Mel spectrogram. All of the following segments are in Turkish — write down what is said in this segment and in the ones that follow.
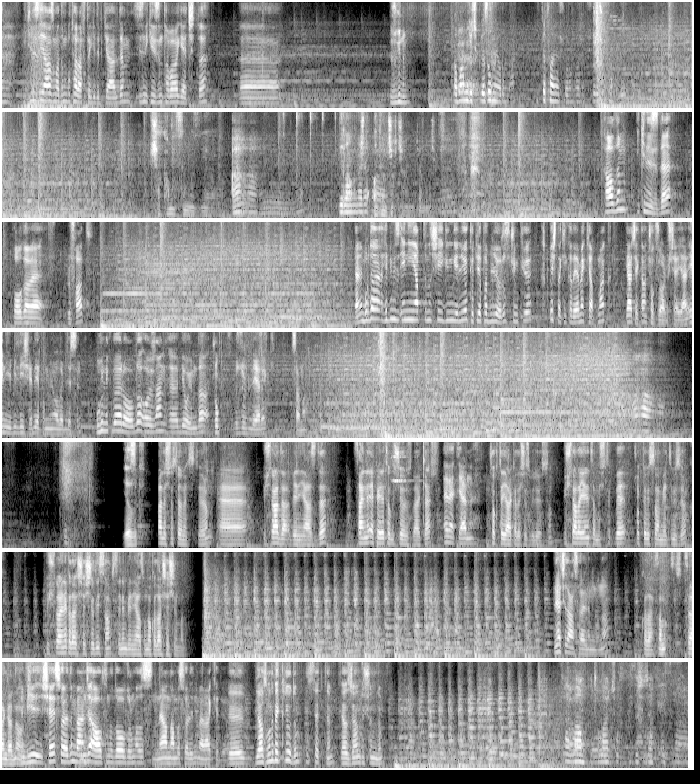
ikinizi yazmadım. Bu tarafta gidip geldim. Sizin ikinizin tabağı geçti. Ee, üzgünüm. Tabağımı geçip yazılmıyorum ben. İlk defa yaşıyorum böyle bir şey. Çok mutluyum. Şaka mısınız ya? Aa. Yılanlara bak. Adın çıkacağını canın çıksın. Kaldım ikinizde. Tolga ve Rıfat. Yani burada hepimiz en iyi yaptığımız şeyi gün geliyor kötü yapabiliyoruz. Çünkü 45 dakikada yemek yapmak gerçekten çok zor bir şey. Yani en iyi bildiğin şeyi de yapamıyor olabilirsin. Bugünlük böyle oldu. O yüzden e, bir oyunda çok özür dileyerek sana Yazık. Ben de şunu söylemek istiyorum. Ee, Büşra da beni yazdı. Seninle epey de tanışıyoruz Berker. Evet yani Çok da iyi arkadaşız biliyorsun. Büşra'la yeni tanıştık ve çok da bir samimiyetimiz yok. Büşra'ya ne kadar şaşırdıysam senin beni yazmana o kadar şaşırmadım. ne açıdan söyledim bunu? O kadar. Sen, sen geldin ama. Bir şey söyledim bence altını doldurmalısın. Ne anlamda söylediğini merak ediyorum. Ee, yazmanı bekliyordum, hissettim. Yazacağını düşündüm. Allah'ım fotolar çok kızışacak Esra.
